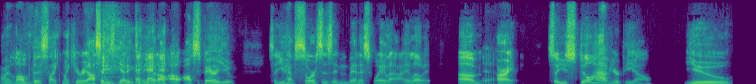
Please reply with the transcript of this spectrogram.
I love this. Like my curiosity is getting to me, but I'll, I'll, I'll, spare you. So you have sources in Venezuela. I love it. Um, yeah. All right. So you still have your PL. You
